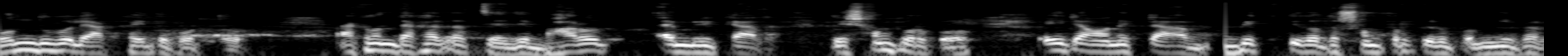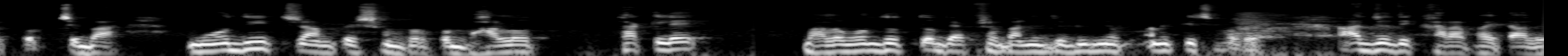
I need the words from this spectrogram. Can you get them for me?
বন্ধু বলে আখ্যায়িত করত, এখন দেখা যাচ্ছে যে ভারত, আমেরিকার যে সম্পর্ক, এইটা অনেকটা ব্যক্তিগত সম্পর্কের উপর নির্ভর করছে বা মোদি, ট্রাম্পের সম্পর্ক ভালো থাকলে ভালো বন্ধুত্ব, ব্যবসা, বাণিজ্য, বিনিয়োগ অনেক কিছু হবে। আর যদি খারাপ হয় তাহলে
